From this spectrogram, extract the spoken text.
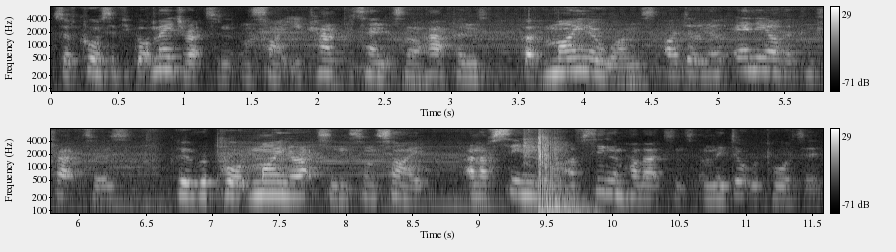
So of course, if you've got a major accident on site, you can't pretend it's not happened. But minor ones, I don't know any other contractors who report minor accidents on site. And I've seen them, I've seen them have accidents and they don't report it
